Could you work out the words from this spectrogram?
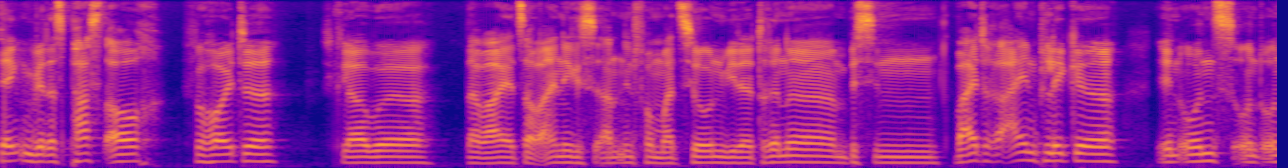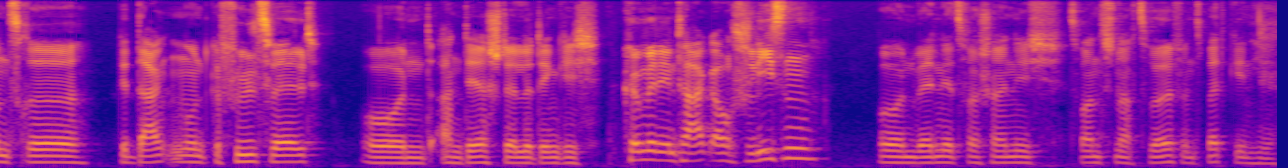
denken wir, das passt auch für heute. Ich glaube, da war jetzt auch einiges an Informationen wieder drin, ein bisschen weitere Einblicke in uns und unsere Gedanken- und Gefühlswelt. Und an der Stelle, denke ich, können wir den Tag auch schließen und werden jetzt wahrscheinlich 20 nach 12 ins Bett gehen hier.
